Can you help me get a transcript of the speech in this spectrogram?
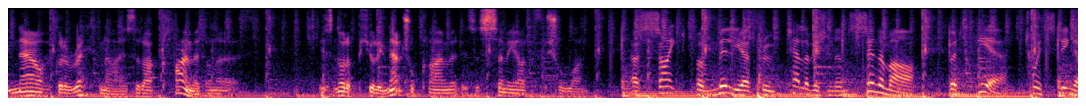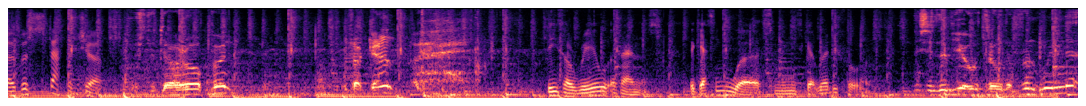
we now have got to recognise that our climate on Earth is not a purely natural climate, it's a semi-artificial one. A sight familiar through television and cinema, but here twisting over Staffordshire. Push the door open, if I can. These are real events. They're getting worse and we need to get ready for them. This is the view through the front window.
